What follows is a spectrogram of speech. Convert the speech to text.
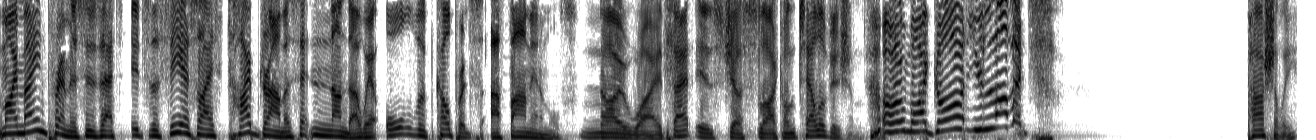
My main premise is that it's a CSI type drama set in Nundah where all the culprits are farm animals. No way. That is just like on television. Oh my god, you love it! Partially.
